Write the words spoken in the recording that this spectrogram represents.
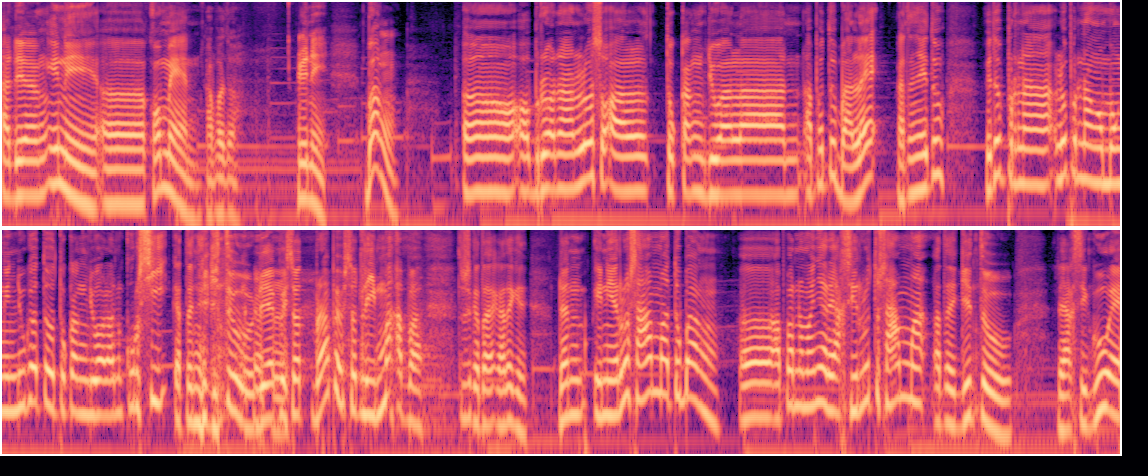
ada yang ini eh, komen. Apa tuh? Ini, Bang, eh, obrolan lu soal tukang jualan apa tuh balik katanya itu itu pernah lu pernah ngomongin juga tuh tukang jualan kursi katanya gitu di episode berapa episode 5 apa terus kata kata gini dan ini lu sama tuh bang Eh, apa namanya reaksi lu tuh sama katanya gitu reaksi gue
